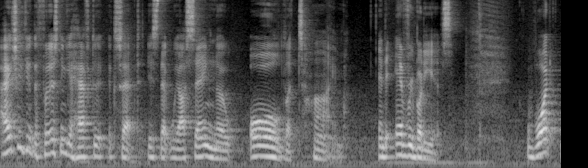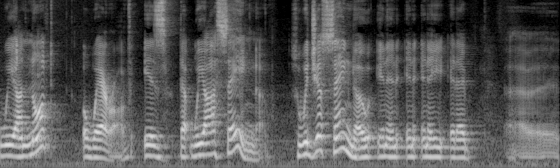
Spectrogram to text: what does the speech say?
I actually think the first thing you have to accept is that we are saying no all the time, and everybody is. What we are not aware of is that we are saying no. So we're just saying no in, an, in, in a, in a uh,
